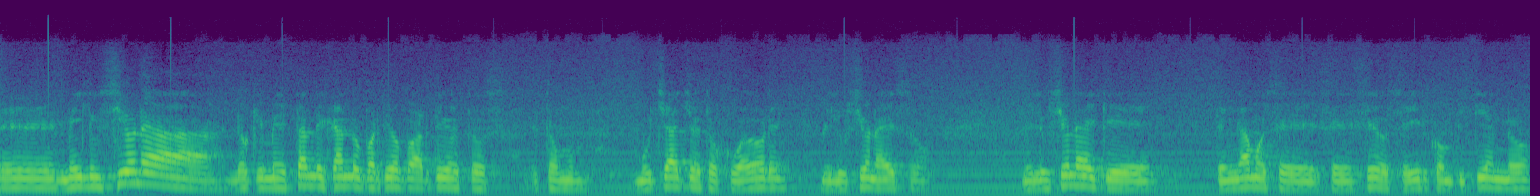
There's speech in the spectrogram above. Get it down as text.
Eh, me ilusiona lo que me están dejando partido a partido estos, estos muchachos, estos jugadores. Me ilusiona eso. Me ilusiona de que tengamos ese, ese deseo de seguir compitiendo,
